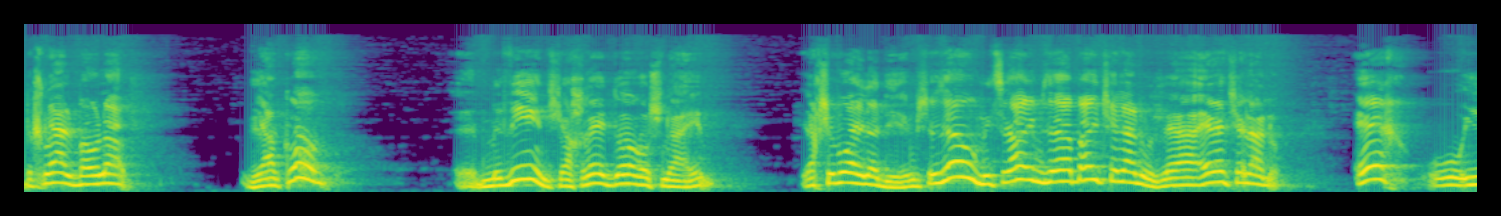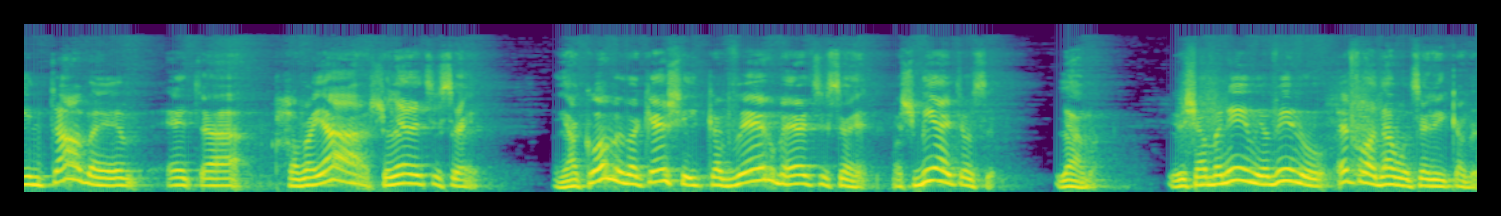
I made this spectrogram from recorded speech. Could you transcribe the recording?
בכלל בעולם. ויעקב אה, מבין שאחרי דור או שניים יחשבו הילדים שזהו, מצרים זה הבית שלנו, זה הארץ שלנו. איך הוא ינטע בהם את החוויה של ארץ ישראל. יעקב מבקש שייקבר בארץ ישראל. משביע את יוסף. למה? כדי שהבנים יבינו איפה האדם רוצה להיקבר.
